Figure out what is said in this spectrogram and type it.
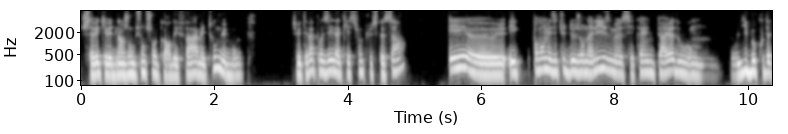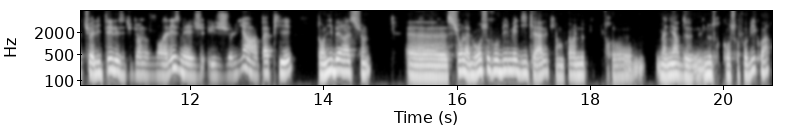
Je savais qu'il y avait de l'injonction sur le corps des femmes et tout, mais bon, je m'étais pas posé la question plus que ça. Et, euh, pendant mes études de journalisme, c'est quand même une période où on, lit beaucoup d'actualités, les étudiants de journalisme, et je, lis un papier dans Libération euh, sur la grossophobie médicale, qui est encore une autre manière de, une autre grossophobie, quoi.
